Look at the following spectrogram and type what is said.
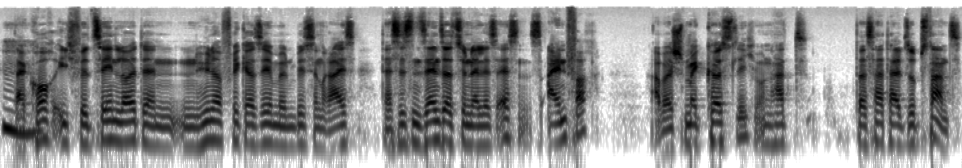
mhm. da koche ich für zehn Leute einen Hühnerfrikassee mit ein bisschen Reis. Das ist ein sensationelles Essen. Ist einfach, aber es schmeckt köstlich und hat, das hat halt Substanz.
